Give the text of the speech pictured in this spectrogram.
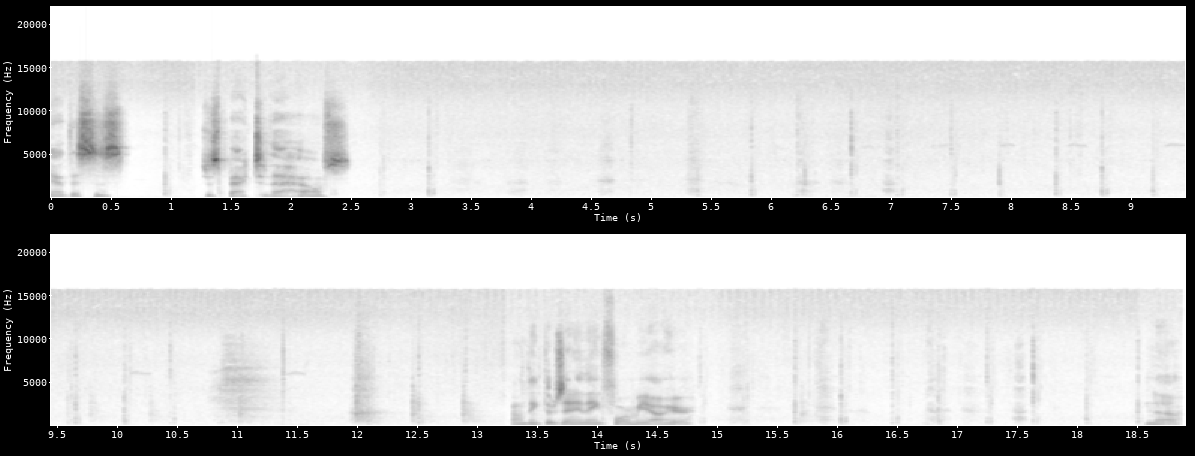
Yeah, this is just back to the house. I don't think there's anything for me out here. No.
